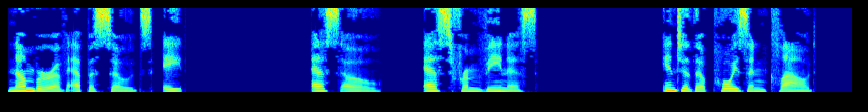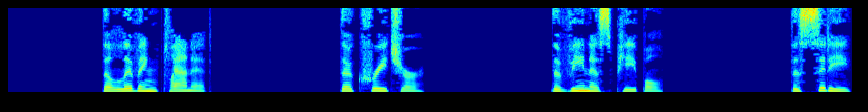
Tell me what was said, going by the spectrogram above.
Number of episodes, 8 S.O. S from Venus. Into the Poison Cloud. The Living Planet. The Creature. The Venus People. The City.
